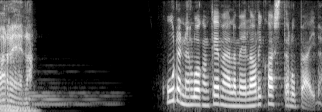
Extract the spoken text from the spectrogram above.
Areena. Kuudennen luokan keväällä meillä oli kastelupäivä.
